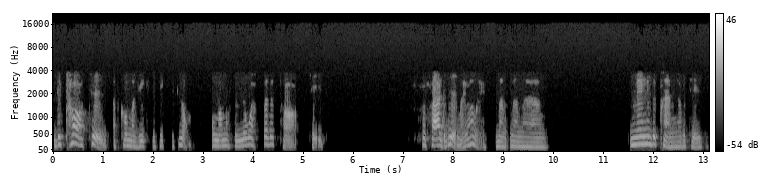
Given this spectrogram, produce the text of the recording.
det tar tid att komma riktigt, riktigt långt. Och man måste låta det ta tid. För färdig blir man ju aldrig. Men, men äh, mängdträning över tid,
